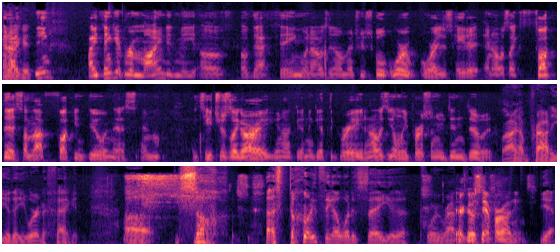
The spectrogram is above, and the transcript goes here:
and I Faggot. think I think it reminded me of of that thing when I was in elementary school, or or I just hate it, and I was like, "Fuck this! I'm not fucking doing this." And the teacher's like, "All right, you're not going to get the grade," and I was the only person who didn't do it. Well, I, I'm proud of you that you weren't a faggot. Uh, so that's the only thing I want to say uh, before we wrap. There goes half our audience. Yeah.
